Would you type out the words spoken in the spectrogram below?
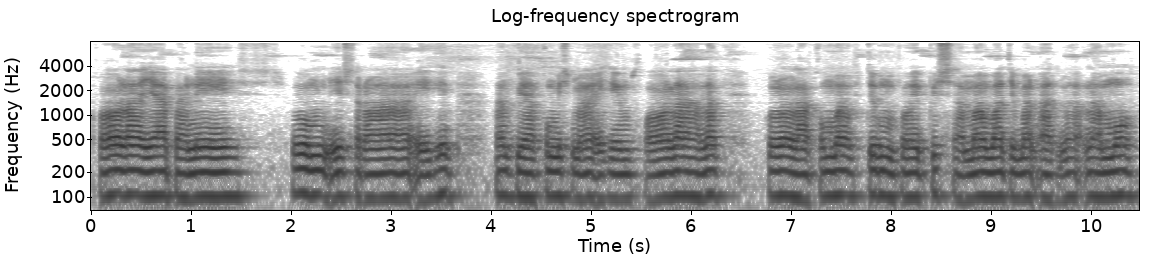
Kola ya bani hum israihim. Ambiyakum ismaihim kola lam. Kulakum mabdum boibis sama watiban atlamu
